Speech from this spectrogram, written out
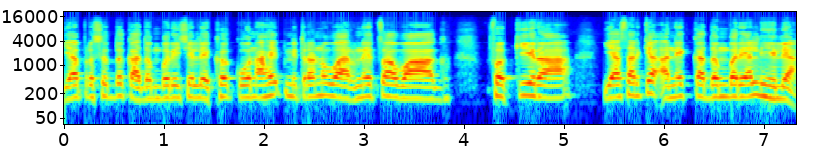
या प्रसिद्ध कादंबरीचे लेखक कोण आहेत? मित्रांनो वारणेचा वाघ फकीरा यासारख्या अनेक कादंबऱ्या लिहिल्या.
